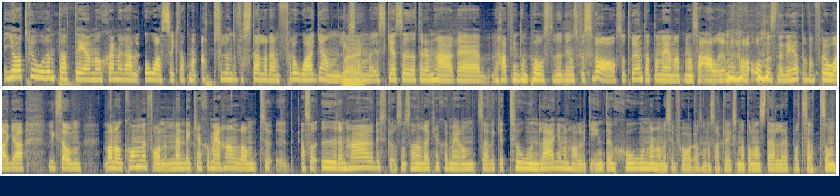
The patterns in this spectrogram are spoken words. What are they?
Jag tror inte att det är någon generell åsikt att man absolut inte får ställa den frågan. Liksom, ska jag säga till den här eh, Huffington Post-videons försvar så tror jag inte att de menar att man så aldrig under några omständigheter får fråga liksom, var någon kommer ifrån. Men det kanske mer handlar om, alltså i den här diskursen så handlar det kanske mer om så här, vilket tonläge man har, eller vilken intention man har med sin fråga och sådana saker. Liksom att om man ställer det på ett sätt som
